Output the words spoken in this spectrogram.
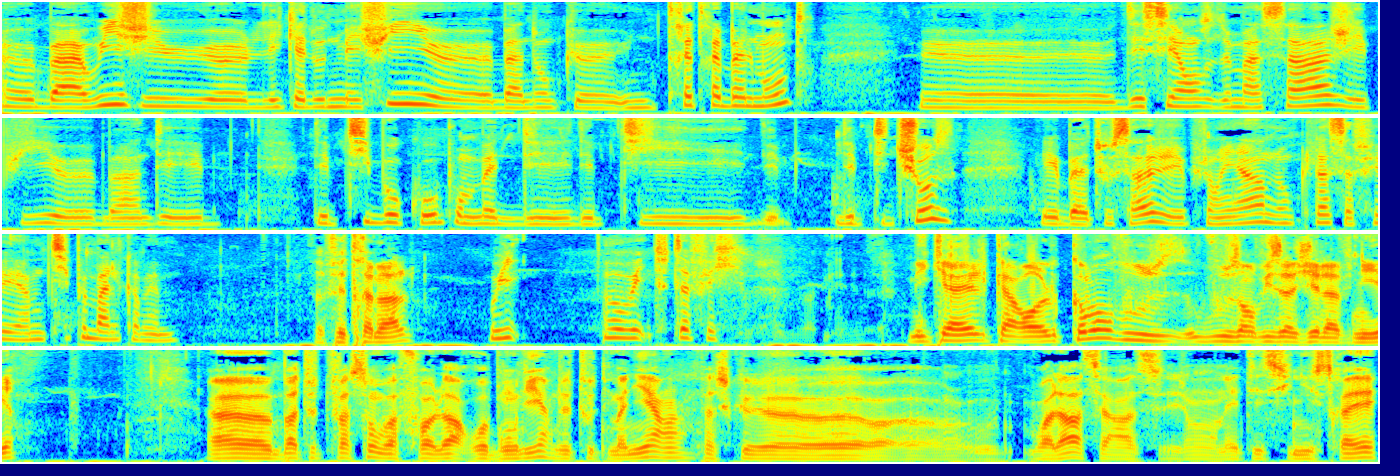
Euh, bah oui, j'ai eu euh, les cadeaux de mes filles, euh, bah, donc une très très belle montre, des séances de massage et puis bah, des, des, petits bocaux pour mettre des, des petits, des, petites choses. Et bah, tout ça, j'ai plus rien, donc là ça fait un petit peu mal quand même. Ça fait très mal? Oui, oh, oui, tout à fait. Michael, Carole, comment vous, vous envisagez l'avenir? Euh, bah, de toute façon, va falloir rebondir de toute manière, hein, parce que euh, voilà, on a été sinistré.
